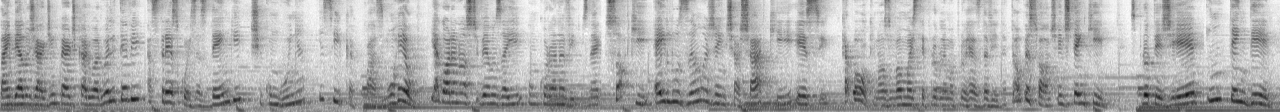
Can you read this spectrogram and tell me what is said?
lá em Belo Jardim, perto de Caruaru. Ele teve as três coisas: dengue, chikungunya e zika. Quase morreu. E agora nós tivemos aí um coronavírus, né? Só que é ilusão a gente achar que esse acabou, que nós não vamos mais ter problema pro resto da vida. Então, pessoal, a gente tem que se proteger, entender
